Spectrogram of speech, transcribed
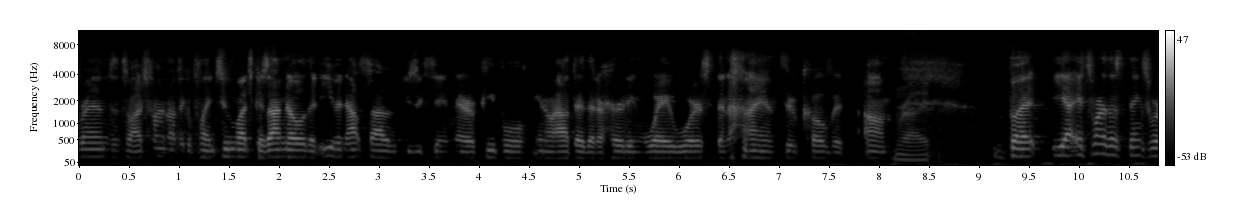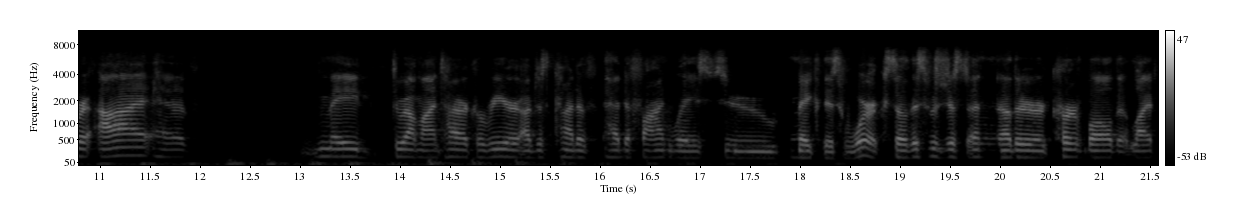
friends, and so I try not to complain too much because I know that even outside of the music scene, there are people you know out there that are hurting way worse than I am through COVID. Um, Right. but yeah, it's one of those things where I have made throughout my entire career, I've just kind of had to find ways to make this work. So this was just another curveball that life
